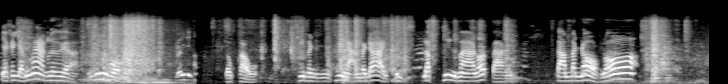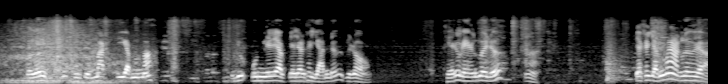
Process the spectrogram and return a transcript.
แกขยันมากเลยอะไม่ได้บอกไม่ได้ เก่าๆที่มันที่งานมาได้ไปรับชื่อมาเนาะต่าง ตามบ้านนอกเนาะก็เลยถูกจุมัดเตรียมเนาะอายุปุญนี้แล้วแกยังขยันเด้อพี่น้องแข็งแรงด้วยเด้ออะแกขยันมากเลยอะ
